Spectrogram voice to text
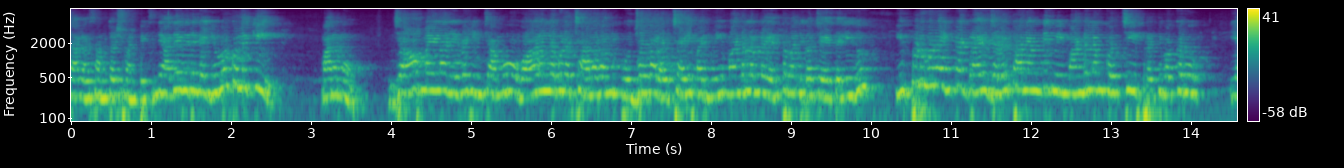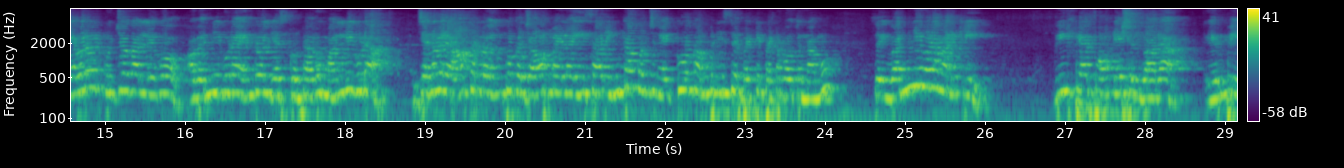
చాలా సంతోషం అనిపించింది. అదేవిధంగా యువకులకి మనము జాబ్ మేళా నిర్వహించాము. వారంలో కూడా చాలా మందికి ఉద్యోగాలు వచ్చాయి. మరి మీ మండలంలో ఎంతమందికి వచ్చాయో తెలియదు ఇప్పుడు కూడా ఇంకా డ్రైవ్ జరుగుతానే ఉంది. మీ మండలంకి వచ్చి ప్రతి ఒక్కరూ ఎవరెవరికి ఉద్యోగాలు లేవో అవన్నీ కూడా ఎన్రోల్ చేసుకుంటారు. మళ్ళీ కూడా జనవరి ఆఖరిలో ఇంకొక జాబ్ మేళా ఈసారి ఇంకా కొంచెం ఎక్కువ కంపెనీసే పెట్టి పెట్టబోతున్నాము. సో ఇవన్నీ కూడా మనకి విపిఆర్ ఫౌండేషన్ ద్వారా ఎంపీ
